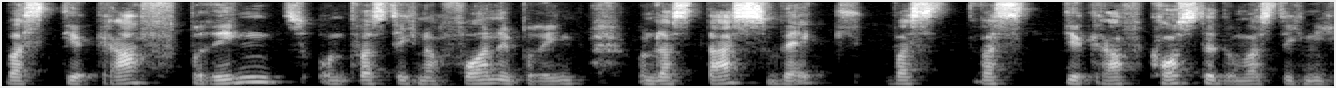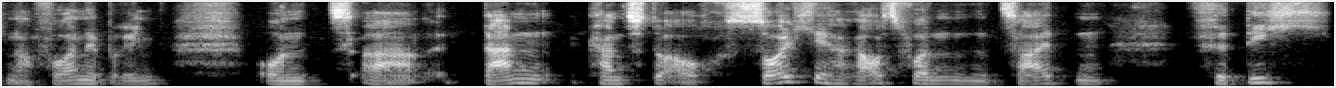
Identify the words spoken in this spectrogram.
was dir Kraft bringt und was dich nach vorne bringt und lass das weg, was, was dir Kraft kostet und was dich nicht nach vorne bringt. Und äh, dann kannst du auch solche herausfordernden Zeiten für dich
